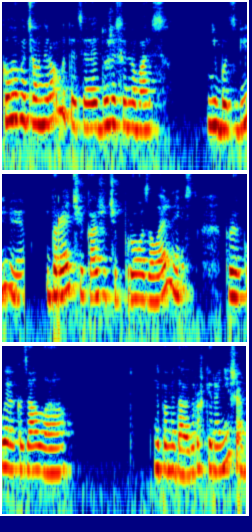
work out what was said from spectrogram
коли ви цього не робите, це дуже сильно вас ніби звільнює. До речі, кажучи про залежність, про яку я казала, не пам'ятаю, трошки раніше,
